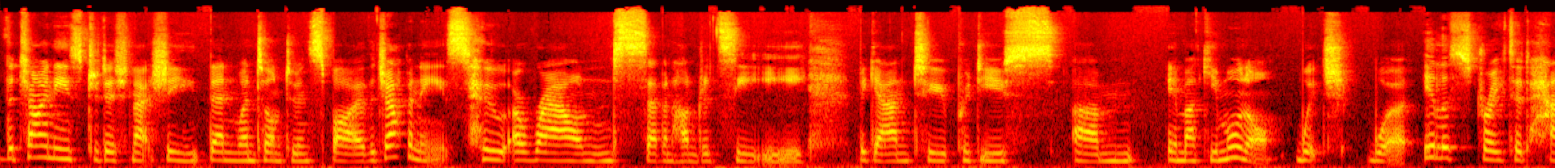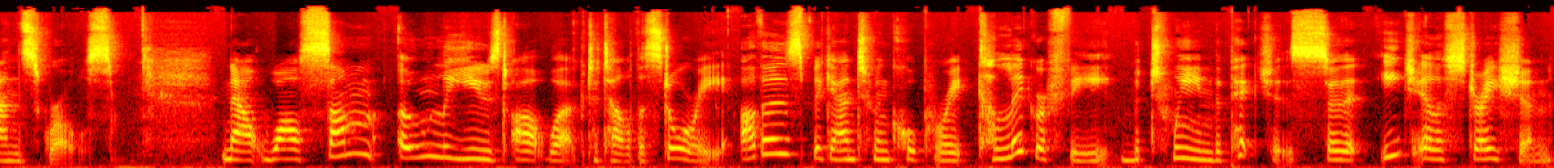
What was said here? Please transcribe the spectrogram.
the Chinese tradition actually then went on to inspire the Japanese, who around 700 CE began to produce um, which were illustrated hand scrolls. Now, while some only used artwork to tell the story, others began to incorporate calligraphy between the pictures so that each illustration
